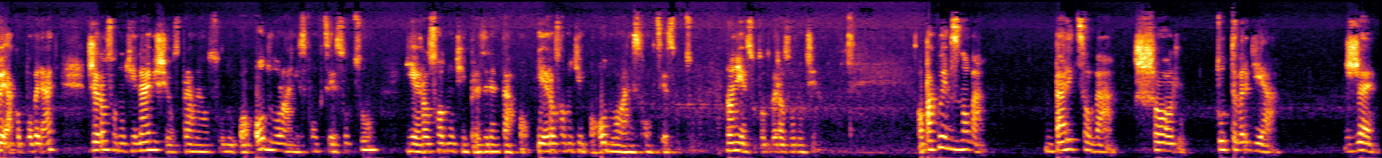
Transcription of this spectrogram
To je ako povedať, že rozhodnutie Najvyššieho správneho súdu o odvolaní z funkcie sudcu je rozhodnutím prezidenta o, je rozhodnutím o odvolaní z funkcie sudcu. No nie, sú to dve rozhodnutia. Opakujem znova. Baricová, Šor tu tvrdia, že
